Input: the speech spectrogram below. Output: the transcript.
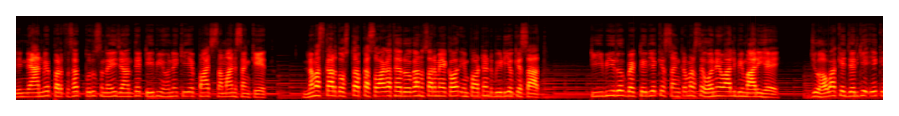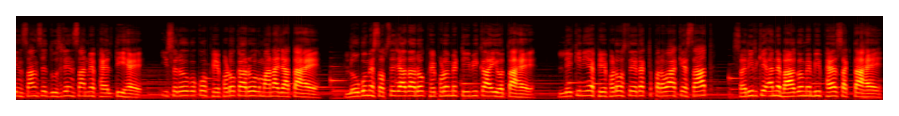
निन्यानवे प्रतिशत पुरुष नहीं जानते टीबी होने के ये पाँच सामान्य संकेत। नमस्कार दोस्तों, आपका स्वागत है रोगानुसार में एक और इम्पोर्टेंट वीडियो के साथ। टीबी रोग बैक्टीरिया के संक्रमण से होने वाली बीमारी है, जो हवा के ज़रिए एक इंसान से दूसरे इंसान में फैलती है। इस रोग को फेफड़ों का रोग माना जाता है। लोगों में सबसे ज़्यादा रोग फेफड़ों में टीबी का ही होता है। लेकिन यह फेफड़ों से रक्त प्रवाह के साथ शरीर के अन्य भागों में भी फैल सकता है,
